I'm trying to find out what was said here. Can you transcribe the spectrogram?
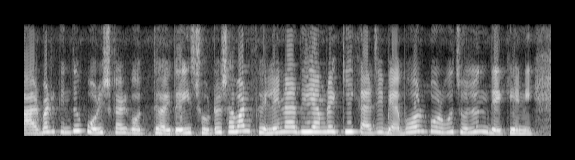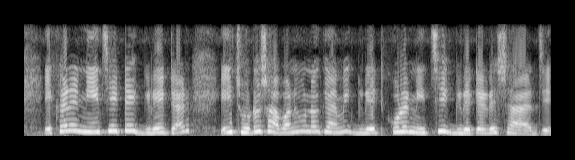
বারবার কিন্তু পরিষ্কার করতে হয়। তো এই ছোট সাবান ফেলে না দিয়ে আমরা কি কাজে ব্যবহার করব চলুন দেখে নিই। এখানে নিয়েছি একটা গ্রেটার। এই ছোট সাবানগুলোকে আমি গ্রেট করে নিচ্ছি গ্রেটারের সাহায্যে।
